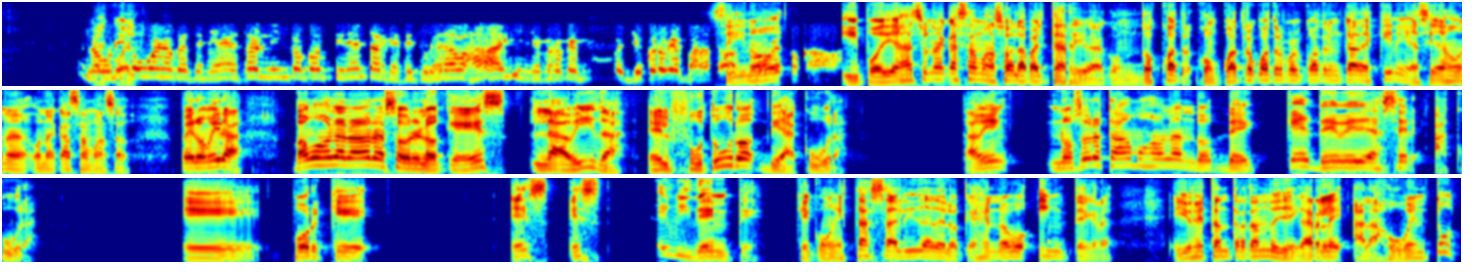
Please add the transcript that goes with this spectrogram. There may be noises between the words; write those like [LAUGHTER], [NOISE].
Lo único bueno que tenía esos Lincoln Continental que si tú le dabas a alguien, yo creo que yo creo que para Sí, ¿no? Y podías hacer una casa más a la parte de arriba, con dos cuatro, con cuatro 4x4 en cada esquina y hacías una, una casa más. Pero mira, vamos a hablar ahora sobre lo que es la vida, el futuro de Acura. ¿Está bien? Nosotros estábamos hablando de qué debe de hacer Acura. Eh, porque es, es evidente que con esta salida de lo que es el nuevo Integra, ellos están tratando de llegarle a la juventud.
